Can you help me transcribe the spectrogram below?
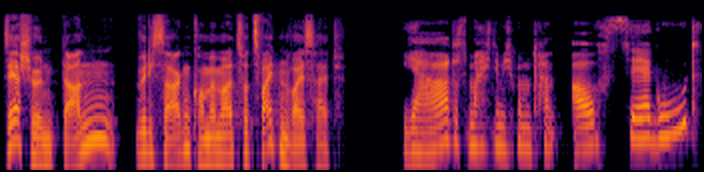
Sehr schön. Dann würde ich sagen, kommen wir mal zur zweiten Weisheit. Ja, das mache ich nämlich momentan auch sehr gut.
